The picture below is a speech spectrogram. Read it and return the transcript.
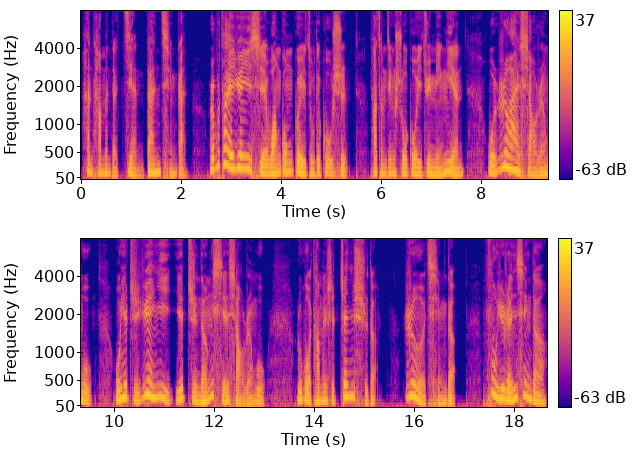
和他们的简单情感，而不太愿意写王公贵族的故事。他曾经说过一句名言：“我热爱小人物，我也只愿意，也只能写小人物。如果他们是真实的、热情的、富于人性的，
